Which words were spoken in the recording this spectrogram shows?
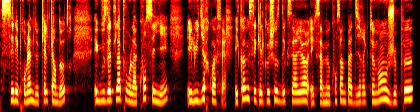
c'est les problèmes de quelqu'un d'autre et que vous êtes là pour la conseiller et lui dire quoi faire. Et comme c'est quelque chose d'extérieur et que ça me concerne pas directement, je peux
